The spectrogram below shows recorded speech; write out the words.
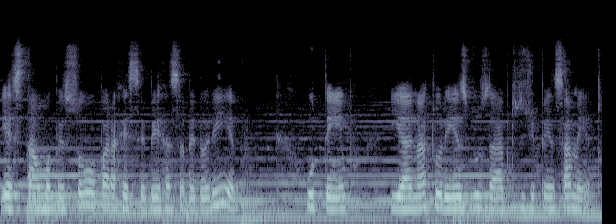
está uma pessoa para receber a sabedoria? O tempo e a natureza dos hábitos de pensamento.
